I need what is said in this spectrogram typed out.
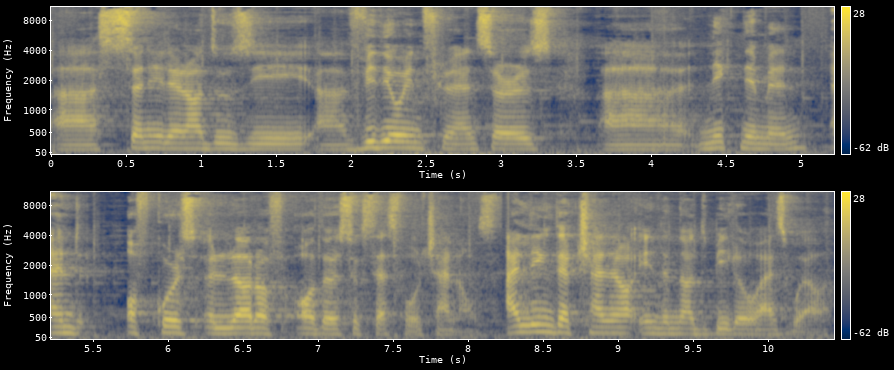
uh, Sunny Lenarduzzi, uh, video influencers, uh, Nick Nimmin, and of course a lot of other successful channels. I link their channel in the note below as well,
